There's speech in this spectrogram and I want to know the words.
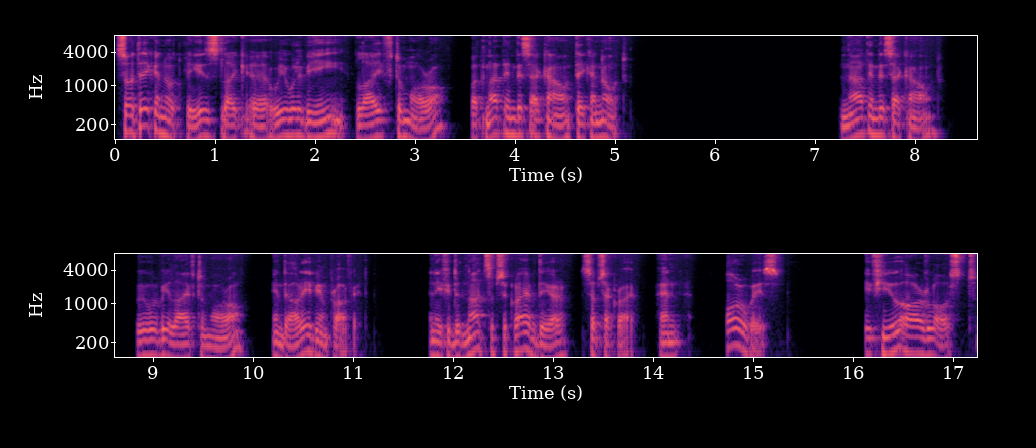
so take a note, please. Like uh, we will be live tomorrow, but not in this account. Take a note. Not in this account. We will be live tomorrow in the Arabian Prophet. And if you did not subscribe there, subscribe. And always if you are lost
